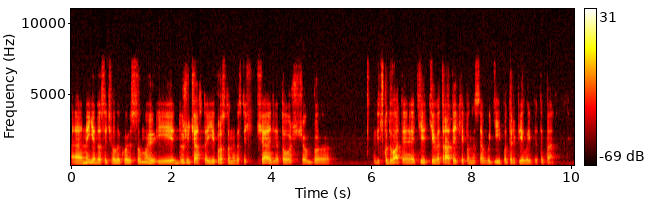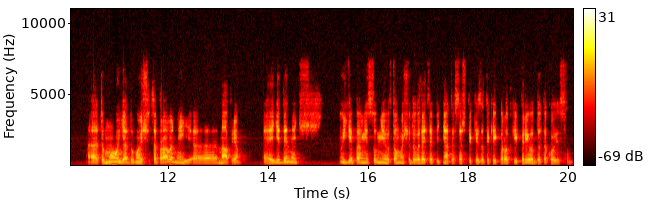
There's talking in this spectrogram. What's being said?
е, не є досить великою сумою, і дуже часто її просто не вистачає для того, щоб е, відшкодувати ті, ті витрати, які понесе водій, потерпілий в ДТП. Е, Тому я думаю, що це правильний напрям. Єдине, ну, є певні сумніви в тому, що доведеться підняти все ж таки за такий короткий період до такої суми.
